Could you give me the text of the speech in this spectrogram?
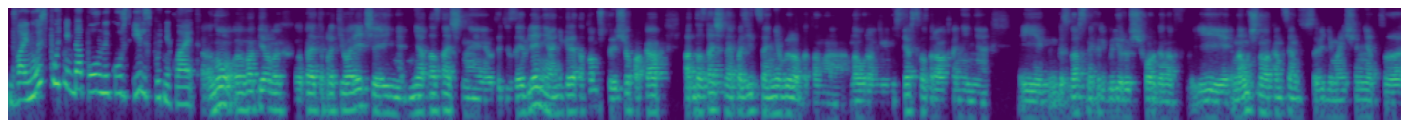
двойной спутник, да, полный курс, или Спутник Лайт? Ну, во-первых, это противоречие и неоднозначные вот эти заявления, они говорят о том, что еще пока однозначная позиция не выработана на уровне Министерства здравоохранения и государственных регулирующих органов, и научного консенсуса, видимо, еще нет э,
